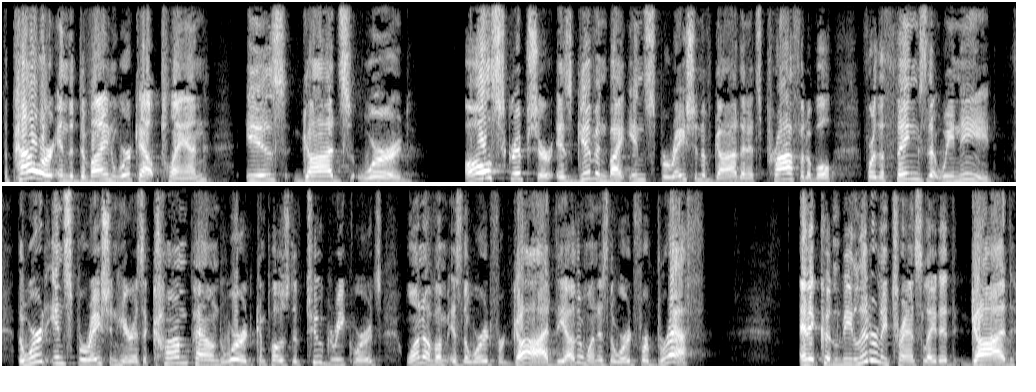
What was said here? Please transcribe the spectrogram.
The power in the divine workout plan is God's Word. All Scripture is given by inspiration of God and it's profitable for the things that we need. The word inspiration here is a compound word composed of two Greek words. One of them is the word for God, the other one is the word for breath. And it could be literally translated, God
